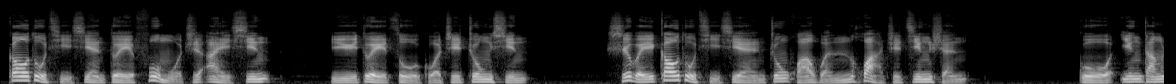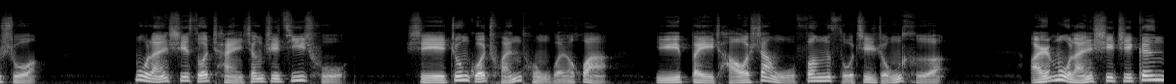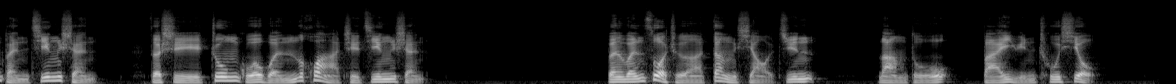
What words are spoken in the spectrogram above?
高度体现对父母之爱心与对祖国之忠心，实为高度体现中华文化之精神。故应当说，木兰诗所产生之基础，是中国传统文化。与北朝尚武风俗之融合，而木兰诗之根本精神，则是中国文化之精神。本文作者邓小军，朗读：白云出岫。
